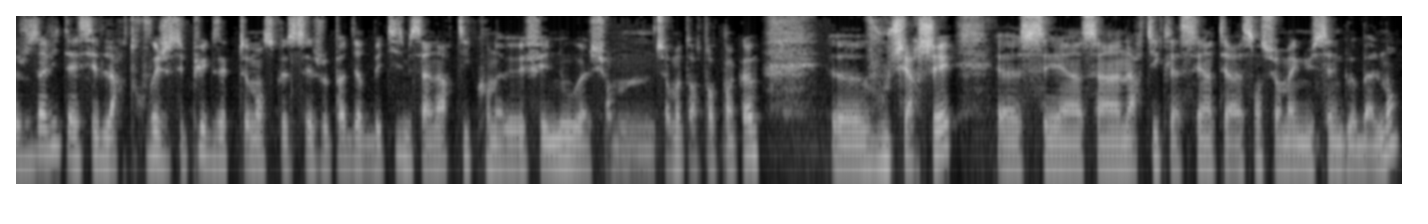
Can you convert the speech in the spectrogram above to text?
je vous invite à essayer de la retrouver. Je sais plus exactement ce que c'est. Je veux pas dire de bêtises, mais c'est un article qu'on avait fait nous sur sur motorsport.com. Euh, vous cherchez. Euh, c'est un, c'est un article assez intéressant sur Magnussen globalement.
